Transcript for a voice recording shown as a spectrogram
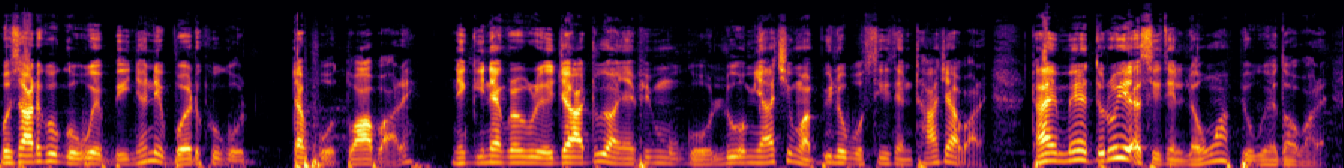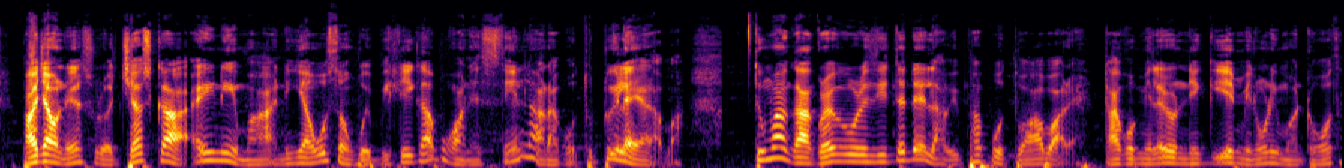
ဝစားတစ်ခုကိုဝစ်ပြီးညနေပွဲတစ်ခုကိုတက်ဖို့သွားပါတယ်။ Nicky နဲ့ Gregory အကြားအတူအောင်ရဖြစ်မှုကိုလူအများကြီးမှပြုလုပ်ဖို့စီစဉ်ထားကြပါတယ်။ဒါပေမဲ့သူတို့ရဲ့အစီအစဉ်လုံးဝပြိုကွဲသွားပါတယ်။ဘာကြောင့်လဲဆိုတော့ Just ကအဲ့ဒီနေ့မှာအနီယာဝတ်ဆောင်ဝေးပြီးလှေကားပေါ်ကနေဆင်းလာတာကိုသူတွေ့လိုက်ရတာပါ။သူမက Gregory စီတက်တက်လာပြီးဖတ်ဖို့သွားပါတယ်။ဒါကိုမြင်လိုက်တော့ Nicky ရဲ့မျက်လုံးတွေမှာဒေါသ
